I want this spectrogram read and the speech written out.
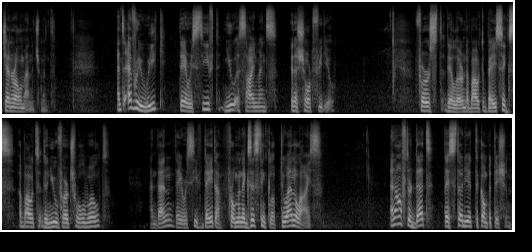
general management. And every week, they received new assignments in a short video. First, they learned about the basics about the new virtual world, and then they received data from an existing club to analyze. And after that, they studied the competition,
